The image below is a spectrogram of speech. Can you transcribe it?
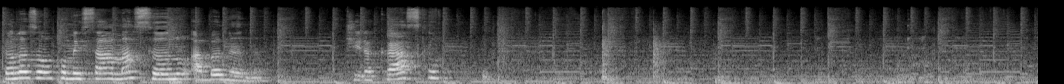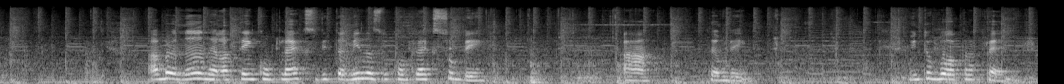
Então nós vamos começar amassando a banana. Tira a casca. A banana ela tem complexo vitaminas do complexo B. A também. Muito boa para a pele.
